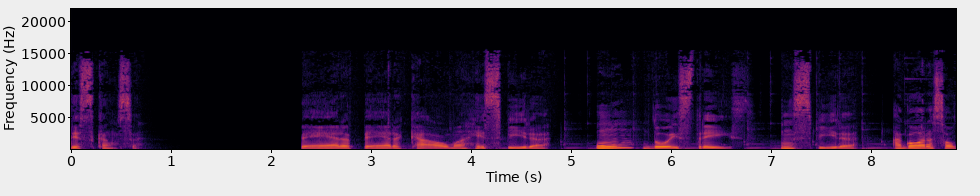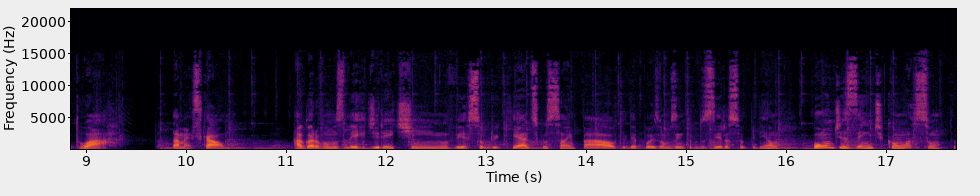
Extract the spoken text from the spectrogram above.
Descansa. Pera, pera, calma, respira. Um, dois, três. Inspira. Agora solta o ar. Tá mais calmo? Agora vamos ler direitinho, ver sobre o que é a discussão em pauta e depois vamos introduzir a sua opinião condizente com o assunto.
